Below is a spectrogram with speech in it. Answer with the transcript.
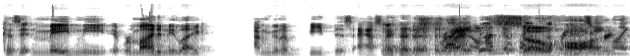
because it made me. It reminded me like I'm gonna beat this asshole into the Right? ground I'm just so like hard. like,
